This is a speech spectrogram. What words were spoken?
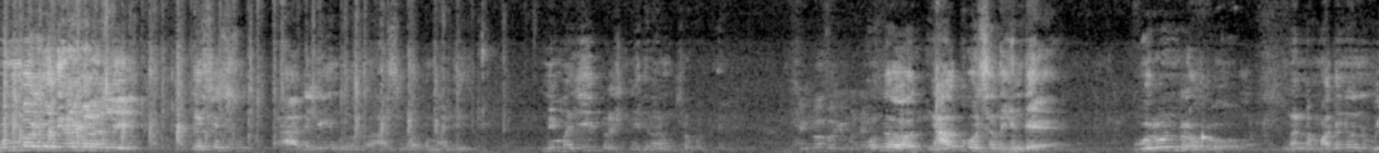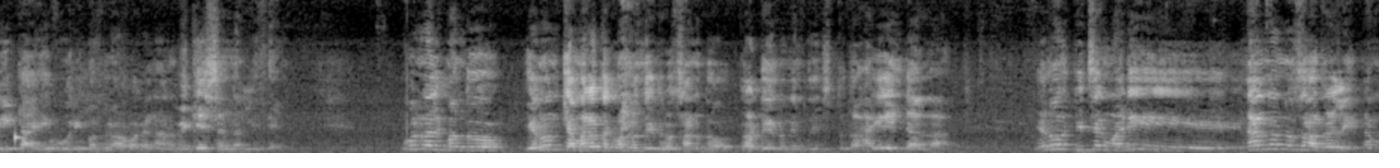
ಮುಂಬರುವ ದಿನಗಳಲ್ಲಿ ಯಶಸ್ಸು ಆಗಲಿ ಆಶೀರ್ವಾದ ಮಾಡಿ ನಿಮ್ಮ ಈ ಪ್ರಶ್ನೆಗೆ ನಾನು ಕೊಡ್ತೇನೆ. ಒಂದು ನಾಲ್ಕು ವರ್ಷದ ಹಿಂದೆ ವರುಣ್ರವರು ನನ್ನ ಮಗನನ್ನು ಮೀಟ್ ಆಗಿ ಊರಿಗೆ ಬಂದರು. ಆವಾಗ ನಾನು ವೆಕೇಷನ್ನಲ್ಲಿದ್ದೆ ಊರಿನಲ್ಲಿ ಬಂದು ಏನೋ ಒಂದು ಕ್ಯಾಮರಾ ತಗೊಂಡು ಬಂದಿದ್ರು. ಸಣ್ಣದು, ದೊಡ್ಡದೇನು ನಿಮ್ಮದು ಇಷ್ಟು ಹಾಗೆ ಇದ್ದಲ್ಲ ಏನೋ ಒಂದು ಪಿಕ್ಚರ್ ಮಾಡಿ, ನನ್ನನ್ನು ಸಹ ಅದರಲ್ಲಿ, ನಮ್ಮ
